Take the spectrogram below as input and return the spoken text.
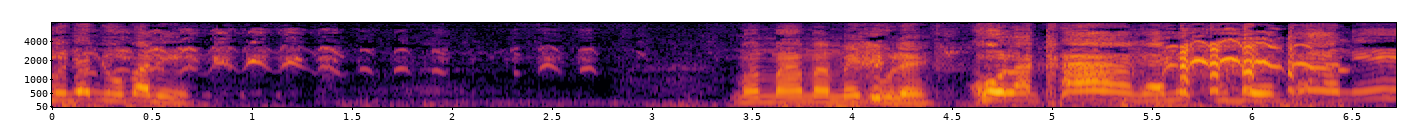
มึงได้ดูป่ะนี่มามามาไม่ดูเลย โคละค่ากันนี่กูเดินค่านี้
